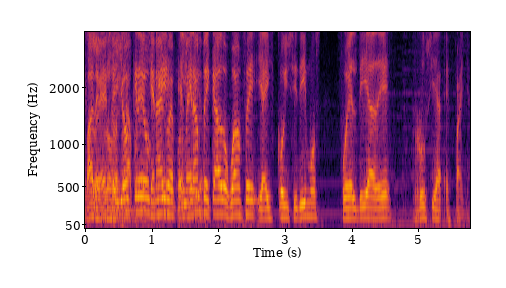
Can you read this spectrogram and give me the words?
Vale, eso, profe. yo creo que el medio. gran pecado, Juanfe, y ahí coincidimos, fue el día de Rusia-España.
